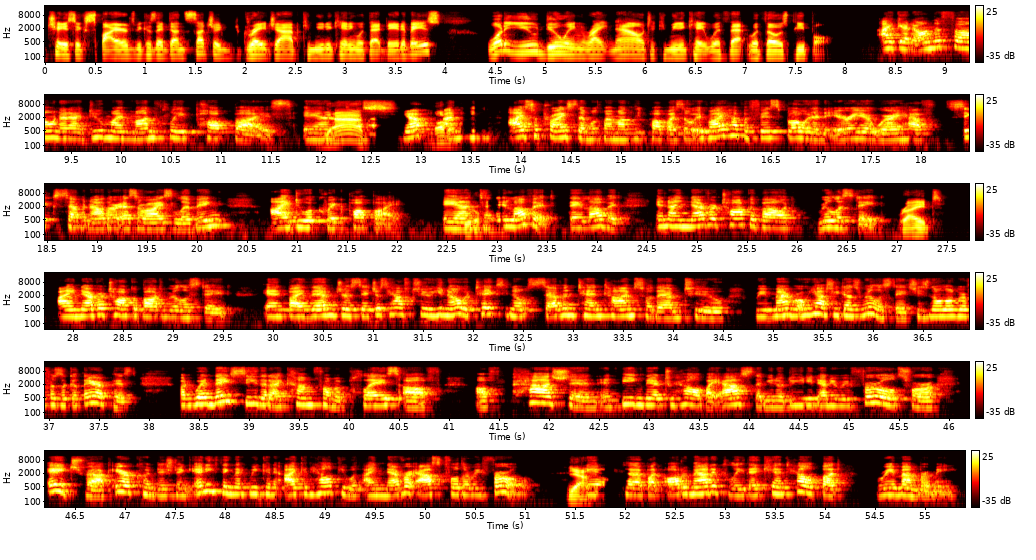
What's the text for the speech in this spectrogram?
chase expireds because they've done such a great job communicating with that database. What are you doing right now to communicate with that with those people? I get on the phone and I do my monthly pop-bys. And yes, uh, yep. Love I it. mean, I surprise them with my monthly pop-bys. So if I have a FSBO in an area where I have six, seven other SOIs living, I do a quick pop-by. And Beautiful. they love it. They love it. And I never talk about real estate. Right. I never talk about real estate and by them just they just have to you know it takes you know seven ten times for them to remember oh yeah she does real estate she's no longer a physical therapist but when they see that I come from a place of of passion and being there to help, I ask them, you know, do you need any referrals for HVAC, air conditioning, anything that we can I can help you with? I never ask for the referral. Yeah. And, uh, but automatically they can't help but remember me.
